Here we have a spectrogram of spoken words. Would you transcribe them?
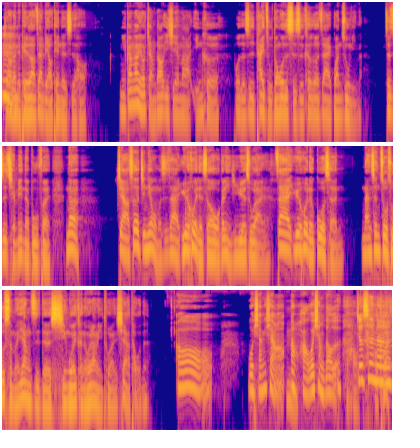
叫人你配对到在聊天的时候，你刚刚有讲到一些嘛，迎合或者是太主动，或者时时刻刻在关注你嘛，这是前面的部分。那假设今天我们是在约会的时候，我跟你已经约出来了，在约会的过程。男生做出什么样子的行为可能会让你突然下头的？哦，我想想哦，嗯。哦，好，我想到了，哦就是呢，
